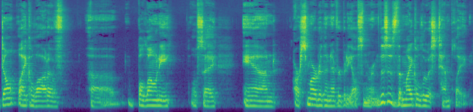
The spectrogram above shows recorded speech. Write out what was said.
don't like a lot of uh, baloney, we'll say, and are smarter than everybody else in the room. This is the Michael Lewis template.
